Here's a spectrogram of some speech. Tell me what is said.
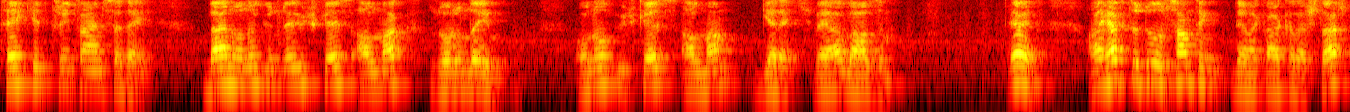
take it three times a day. Ben onu günde üç kez almak zorundayım. Onu üç kez almam gerek veya lazım. Evet, I have to do something demek arkadaşlar.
